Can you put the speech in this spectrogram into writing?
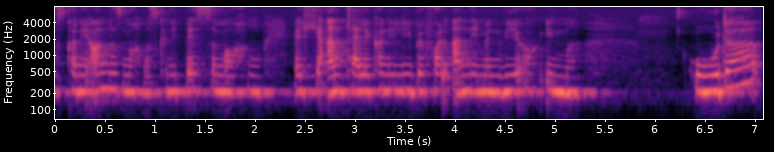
Was kann ich anders machen? Was kann ich besser machen? Welche Anteile kann ich liebevoll annehmen? Wie auch immer. Oder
